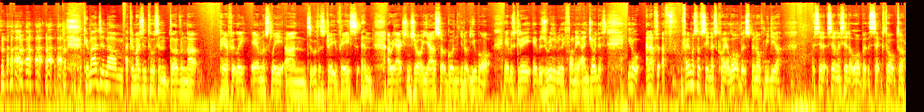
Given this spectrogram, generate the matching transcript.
can imagine, um, I can imagine Tosin delivering that perfectly, earnestly, and with a straight face, and a reaction shot of Yaz sort of going, you know, you what? It was great. It was really, really funny. I enjoyed this. You know, and I've, I've found myself saying this quite a lot about spin off media. I said it, certainly said it a lot about the Sixth Doctor.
